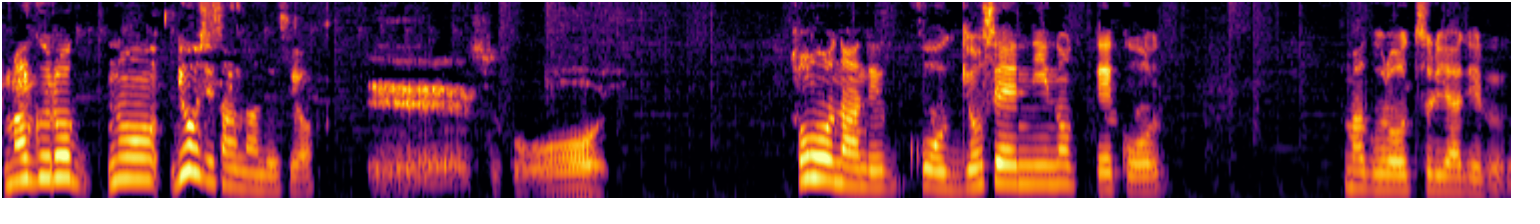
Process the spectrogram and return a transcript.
マグロの漁師さんなんですよ。えー、すごーい。そうなんで、こう、漁船に乗って、こう、マグロを釣り上げる。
